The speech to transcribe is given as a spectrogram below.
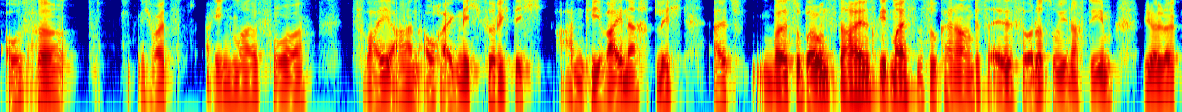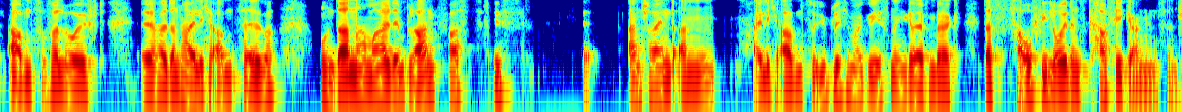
Außer, ich war jetzt einmal vor zwei Jahren auch eigentlich so richtig anti-weihnachtlich. Halt, weil so bei uns daheim, es geht meistens so, keine Ahnung, bis elf oder so, je nachdem, wie halt der Abend so verläuft. Äh, halt an Heiligabend selber. Und dann haben wir halt den Plan gefasst, ist äh, anscheinend an Heiligabend so üblich immer gewesen in Greifenberg, dass sau viele Leute ins Kaffee gegangen sind.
